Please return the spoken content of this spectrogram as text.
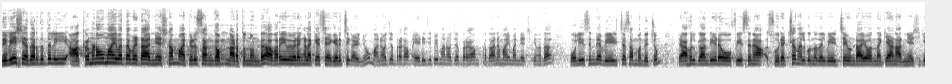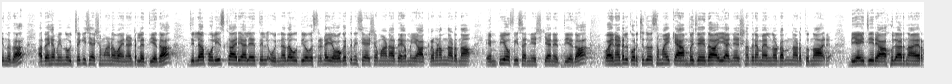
ദിവേഷ് യഥാർത്ഥത്തിൽ ഈ ആക്രമണവുമായി ബന്ധപ്പെട്ട അന്വേഷണം മറ്റൊരു സംഘം നടത്തുന്നുണ്ട്. അവർ ഈ വിവരങ്ങളൊക്കെ ശേഖരിച്ചു കഴിഞ്ഞു. Manoj Abraham A D G P Manoj Abraham പ്രധാനമായും അന്വേഷിക്കുന്നത് പോലീസിന്റെ വീഴ്ച സംബന്ധിച്ചും രാഹുൽ ഗാന്ധിയുടെ ഓഫീസിന് സുരക്ഷ നൽകുന്നതിൽ വീഴ്ചയുണ്ടായോ എന്നൊക്കെയാണ് അന്വേഷിക്കുന്നത്. അദ്ദേഹം ഇന്ന് ഉച്ചയ്ക്ക് ശേഷമാണ് വയനാട്ടിലെത്തിയത്. ജില്ലാ പോലീസ് കാര്യാലയത്തിൽ ഉന്നത ഉദ്യോഗസ്ഥരുടെ യോഗത്തിന് ശേഷമാണ് അദ്ദേഹം ഈ ആക്രമണം നടന്ന എം പി ഓഫീസ് അന്വേഷിക്കാൻ എത്തിയത്. വയനാട്ടിൽ കുറച്ച് ദിവസമായി ക്യാമ്പ് ചെയ്ത ഈ അന്വേഷണത്തിന് മേൽനോട്ടം നടത്തുന്ന D I G Rahul R Nair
